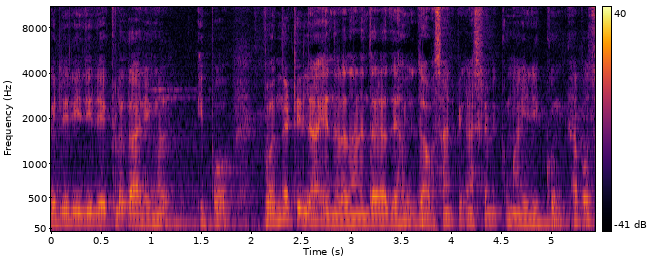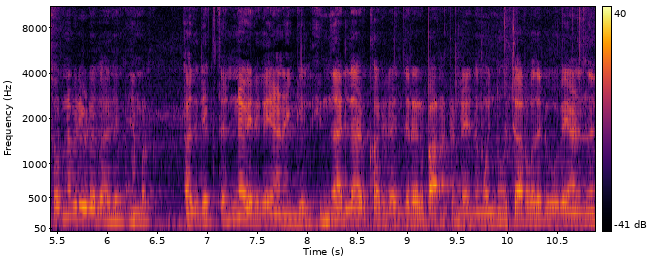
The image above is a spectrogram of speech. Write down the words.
വലിയ രീതിയിലേക്കുള്ള കാര്യങ്ങൾ ഇപ്പോൾ വന്നിട്ടില്ല എന്നുള്ളതാണ്. എന്തായാലും അദ്ദേഹം ഇത് അവസാനിപ്പിക്കാൻ ശ്രമിക്കുമായിരിക്കും. അപ്പോൾ സ്വർണവിലയുടെ കാര്യം നമ്മൾ അതിലേക്ക് തന്നെ വരികയാണെങ്കിൽ ഇന്ന് എല്ലാവർക്കും അറിയില്ല. എന്തെങ്കിലും പറഞ്ഞിട്ടുണ്ടായിരുന്നു മുന്നൂറ്ററുപത് രൂപയാണിന്ന്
